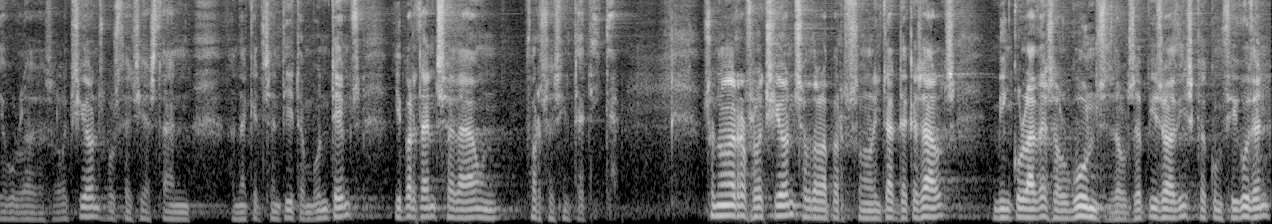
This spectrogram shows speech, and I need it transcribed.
hi ha hagut les eleccions, vostès ja estan en aquest sentit amb un temps i per tant serà un força sintètica. Són unes reflexions sobre la personalitat de Casals vinculades a alguns dels episodis que configuren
